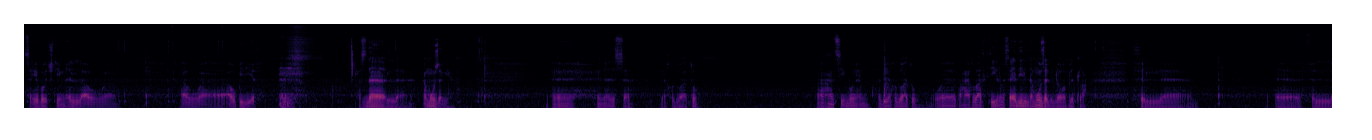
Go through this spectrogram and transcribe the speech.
تسيبه HTML أو أو أو PDF بس ده النموذج يعني. آه، هنا لسه بياخد وقته. آه، هنسيبه يعني خليه ياخد وقته. وهياخد وقت كتير بس هي دي النموذج اللي هو بيطلع في ال آه، في ال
